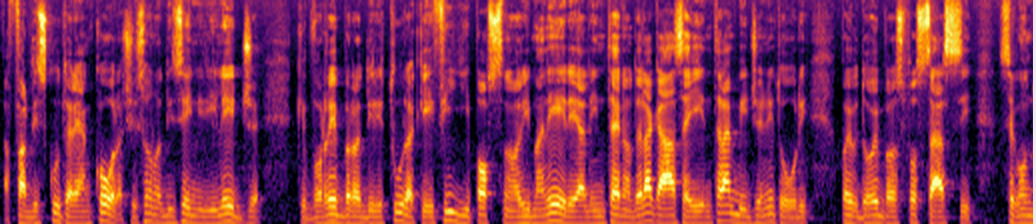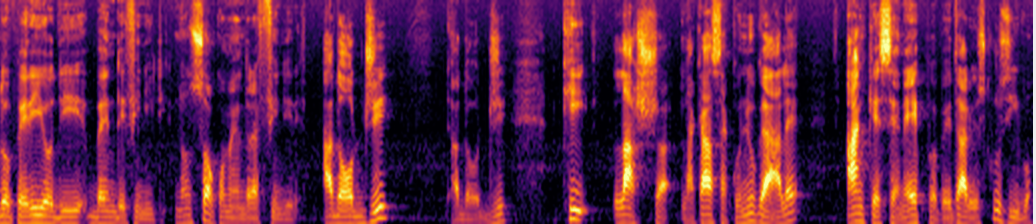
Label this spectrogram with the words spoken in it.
a far discutere ancora, ci sono disegni di legge che vorrebbero addirittura che i figli possano rimanere all'interno della casa e entrambi i genitori poi dovrebbero spostarsi secondo periodi ben definiti. Non so come andrà a finire. Ad oggi, ad oggi chi lascia la casa coniugale, anche se ne è proprietario esclusivo,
